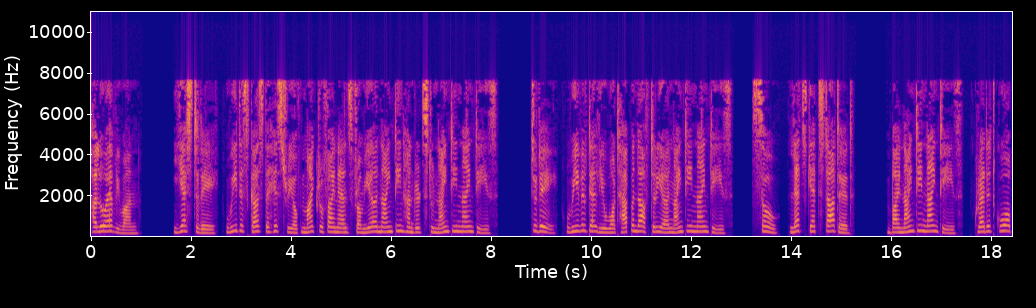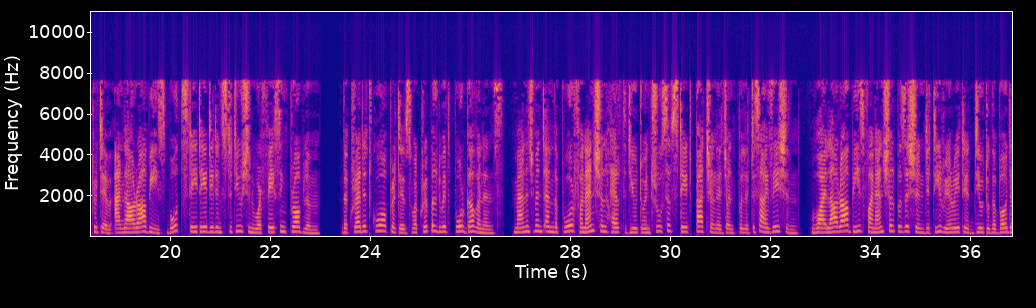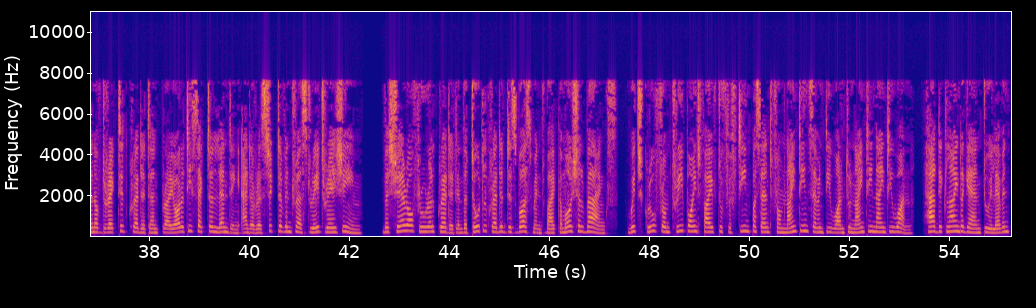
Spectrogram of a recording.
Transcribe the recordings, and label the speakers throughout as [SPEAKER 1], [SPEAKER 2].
[SPEAKER 1] Hello everyone. Yesterday, we discussed the history of microfinance from year 1900s to 1990s. Today, we will tell you what happened after year 1990s. So, let's get started. By 1990s, Credit Cooperative and RRBs both state-aided institutions were facing problem. The credit cooperatives were crippled with poor governance, management and the poor financial health due to intrusive state patronage and politicization, while RRB's financial position deteriorated due to the burden of directed credit and priority sector lending and a restrictive interest rate regime. The share of rural credit in the total credit disbursement by commercial banks, which grew from 3.5 to 15% from 1971 to 1991, had declined again to 11%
